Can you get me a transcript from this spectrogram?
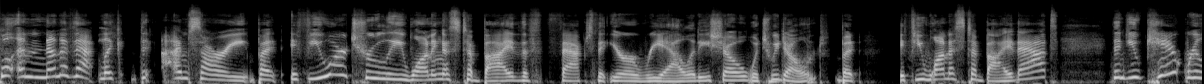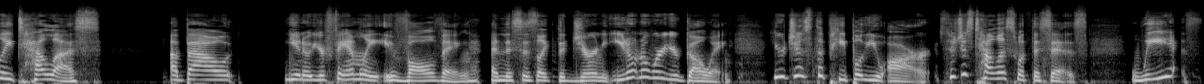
Well, and none of that, like, th- I'm sorry, but if you are truly wanting us to buy the f- fact that you're a reality show, which we don't, but if you want us to buy that, then you can't really tell us about, you know, your family evolving and this is like the journey. You don't know where you're going. You're just the people you are. So just tell us what this is. We th-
